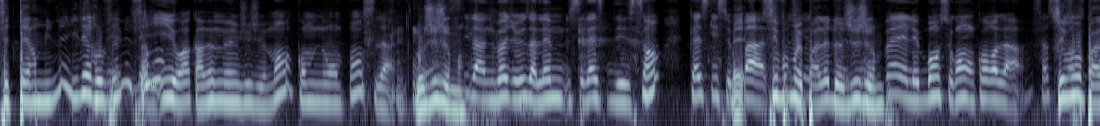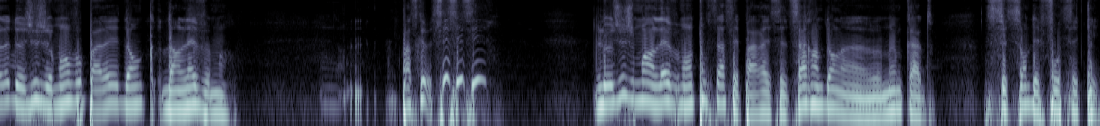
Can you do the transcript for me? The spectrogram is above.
C'est terminé, il est revenu, ça Il y aura quand même un jugement, comme nous on pense là. Le jugement. Si la nouvelle Jérusalem céleste descend, qu'est-ce qui se passe? Si vous me parlez de jugement. Les les bons seront encore là. si vous parlez de jugement, vous parlez donc d'enlèvement. Parce que, si, si, si. Le jugement, enlèvement, tout ça, c'est pareil. Ça rentre dans le même cadre. Ce sont des faussetés.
